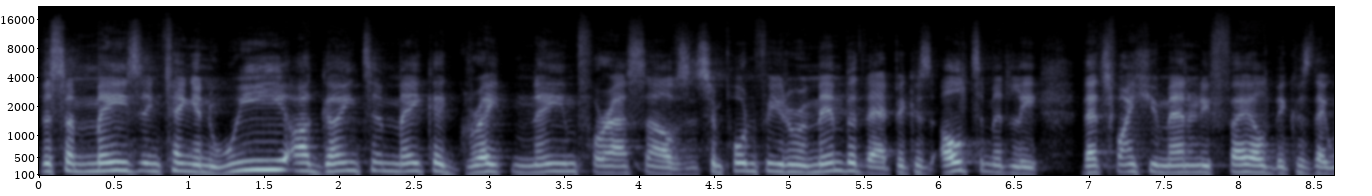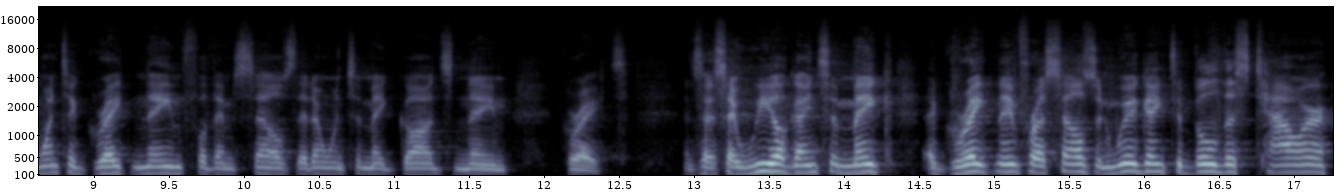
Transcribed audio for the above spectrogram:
this amazing thing, and we are going to make a great name for ourselves. It's important for you to remember that because ultimately, that's why humanity failed because they want a great name for themselves. They don't want to make God's name great. And so I say, we are going to make a great name for ourselves, and we're going to build this tower,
